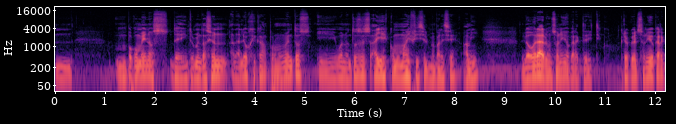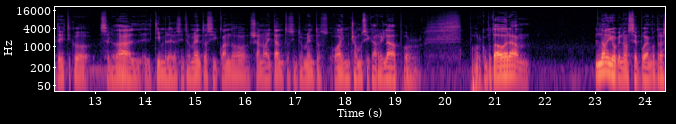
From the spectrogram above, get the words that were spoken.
mm, un poco menos de instrumentación analógica por momentos y bueno, entonces ahí es como más difícil me parece a mí lograr un sonido característico. Creo que el sonido característico se lo da el, timbre de los instrumentos y cuando ya no hay tantos instrumentos o hay mucha música arreglada por, por computadora, no digo que no se pueda encontrar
